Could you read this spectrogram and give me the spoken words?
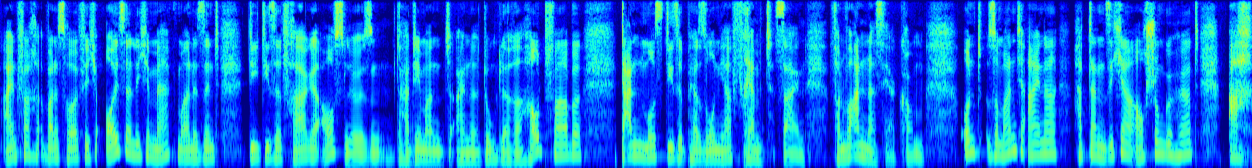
einfach weil es häufig äußerliche Merkmale sind, die diese Frage auslösen. Da hat jemand eine dunklere Hautfarbe, dann muss diese Person ja fremd sein, von woanders herkommen. Und so manch einer hat dann sicher auch schon gehört, ach,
